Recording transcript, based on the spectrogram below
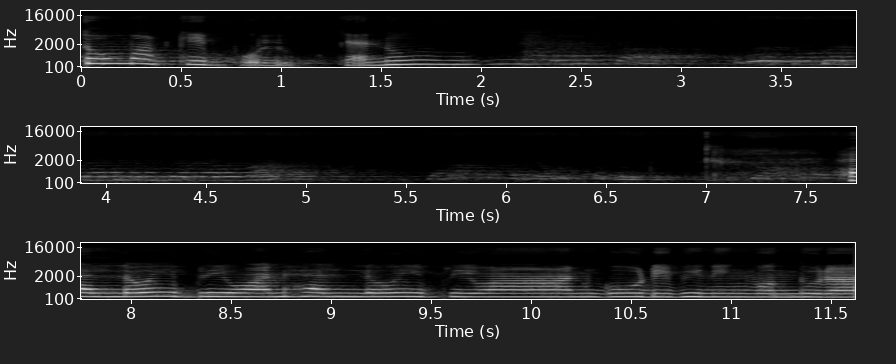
তোমাকে বলব কেন? Hello everyone hello everyone good evening বন্ধুরা।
